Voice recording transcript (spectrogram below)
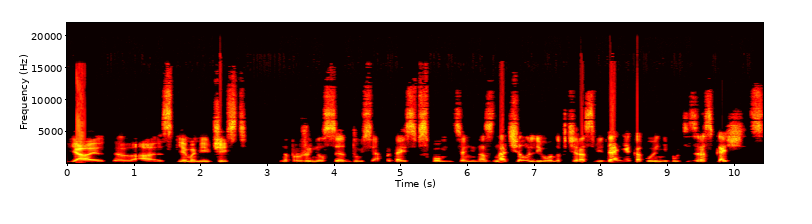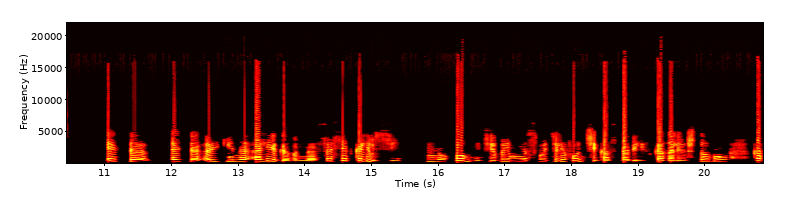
я это... А с кем имею честь? Напружинился Дуся, пытаясь вспомнить, а не назначил ли он вчера свидание какой-нибудь из рассказчиц. Это... это Регина Олеговна, соседка Люси. Но помните, вы мне свой телефончик оставили, сказали, что, мол, как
